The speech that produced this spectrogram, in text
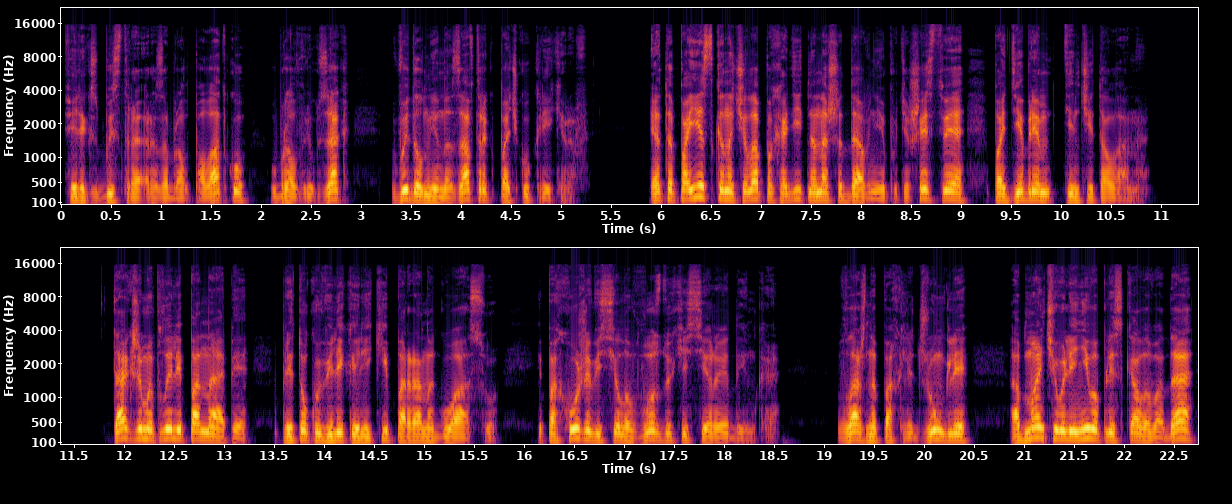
Феликс быстро разобрал палатку, убрал в рюкзак, выдал мне на завтрак пачку крекеров. Эта поездка начала походить на наше давнее путешествие по дебрям Тенчиталана. Также мы плыли по Напе, притоку великой реки Парана-Гуасу, и, похоже, висела в воздухе серая дымка. Влажно пахли джунгли, обманчиво лениво плескала вода,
